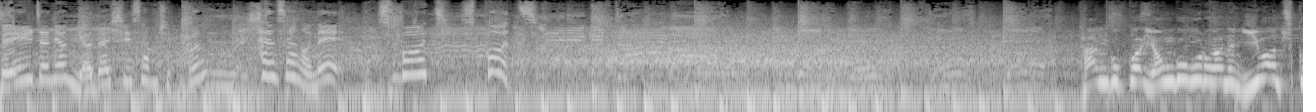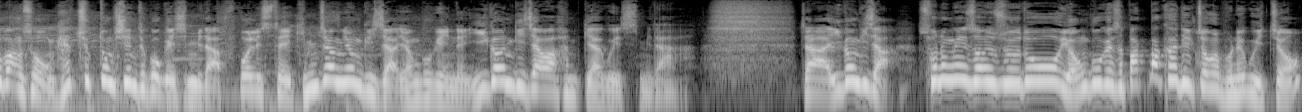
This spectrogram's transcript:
매일 저녁 8시 30분 한상원의 스포츠 스포츠. 한국과 영국으로 가는 이원 축구 방송 해축통신 듣고 계십니다. 풋볼리스트의 김정용 기자, 영국에 있는 이건 기자와 함께하고 있습니다. 자, 이건 기자, 손흥민 선수도 영국에서 빡빡한 일정을 보내고 있죠.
